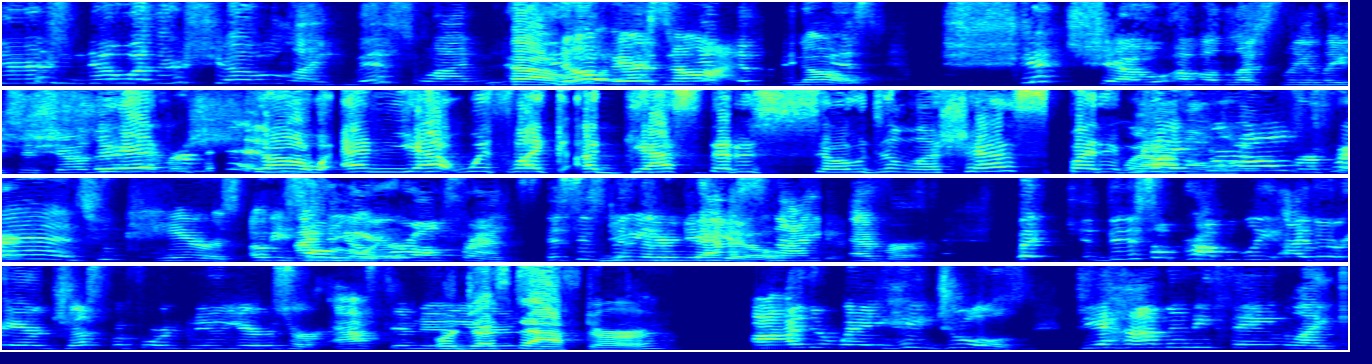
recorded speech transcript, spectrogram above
there's no other show like this one. No. no there's not It's the no biggest shit show of a Lesley and Lisa show there's ever been. show, and yet with like a guest that is so delicious, but it like makes we're all perfect. friends who cares okay so know, we're all friends. This has New been Year, the best you. night ever. But this will probably either air just before New Year's or after New Or Year's. Or just after. Either way, hey Jules, do you have anything like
